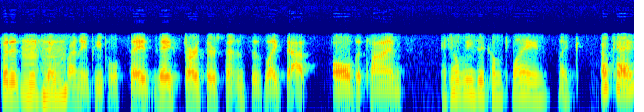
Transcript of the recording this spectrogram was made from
but it's just mm-hmm. so funny. People say they start their sentences like that all the time. I don't mean to complain. Like, okay,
